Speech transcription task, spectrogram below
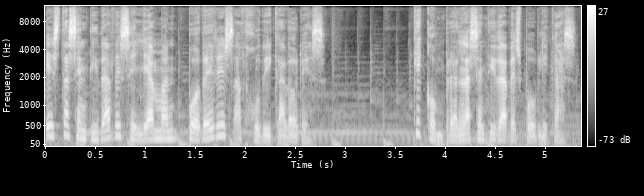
estas entidades se llaman poderes adjudicadores. ¿Qué compran las entidades públicas?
